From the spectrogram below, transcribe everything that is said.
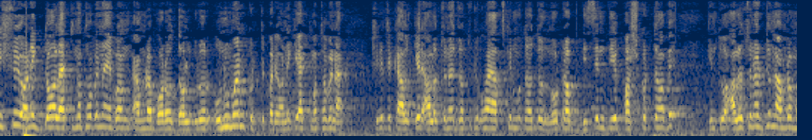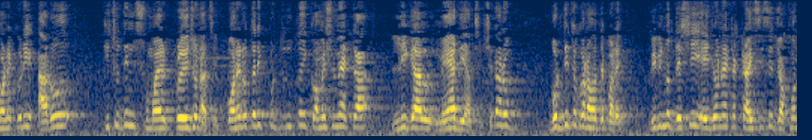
নিশ্চয়ই অনেক দল একমত হবে না এবং আমরা বড় দলগুলোর অনুমান করতে পারি, অনেকে একমত হবে না। সেক্ষেত্রে কালকের আলোচনায় যতটুকু হয়, আজকের মতো হয়তো নোট অফ ডিসেন্ট দিয়ে পাশ করতে হবে। কিন্তু আলোচনার জন্য আমরা মনে করি আরও কিছুদিন সময়ের প্রয়োজন আছে। পনেরো তারিখ পর্যন্ত এই কমিশনে একটা লিগাল মেয়াদি আছে। সেটা আরও বর্ধিত করা হতে পারে। বিভিন্ন দেশেই এই ধরনের একটা ক্রাইসিসে যখন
